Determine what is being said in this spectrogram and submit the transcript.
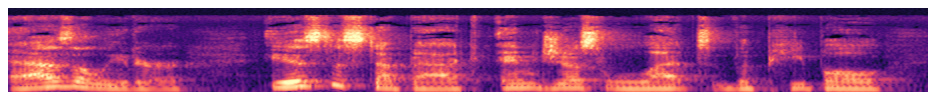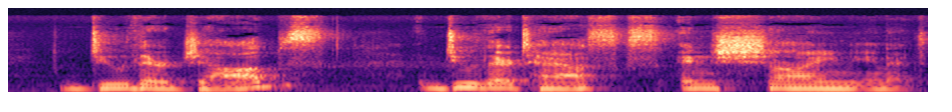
as a leader is to step back and just let the people do their jobs, do their tasks, and shine in it.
